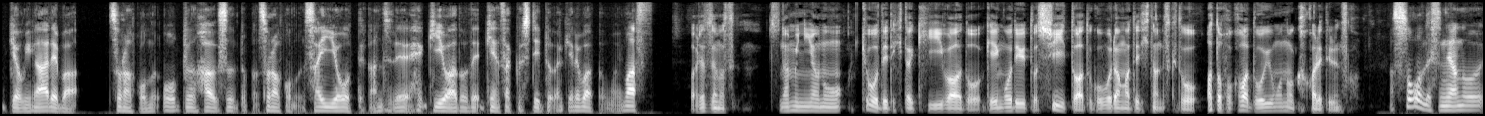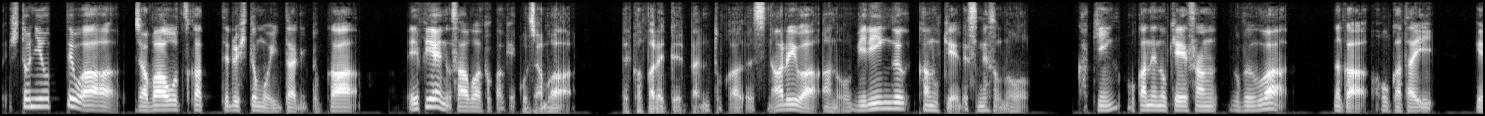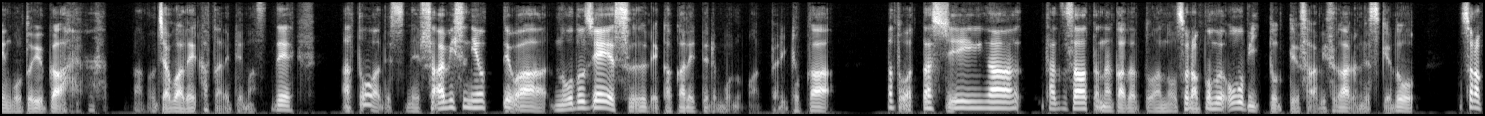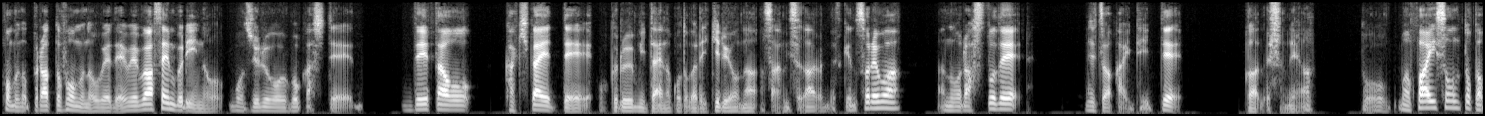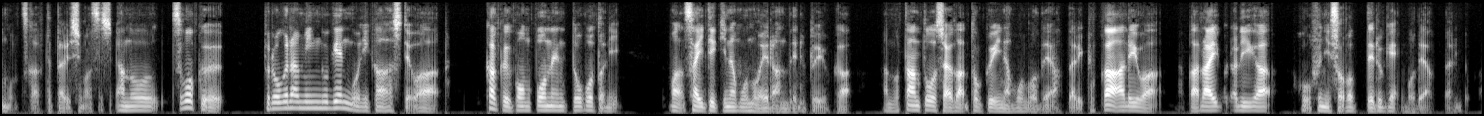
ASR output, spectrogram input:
興味があれば、ソラコムオープンハウスとかソラコム採用って感じで キーワードで検索していただければと思います。ありがとうございます。ちなみに、あの、今日出てきたキーワード、言語で言うと C とあとゴーランが出てきたんですけど、あと他はどういうものを書かれてるんですか？そうですね。あの、人によっては Java を使ってる人もいたりとか、API のサーバーとか結構 Java で書かれてたりとかですね。あるいは、あの、ビリング関係ですね。その、課金、お金の計算部分は、なんか、他体言語というか、あの、Java で書かれてます。で、あとはですね、サービスによっては、Node.js で書かれてるものもあったりとか、あと私が携わった中だと、あの、ソラコムオービットっていうサービスがあるんですけど、ソラコムのプラットフォームの上で WebAssembly のモジュールを動かして、データを書き換えて送るみたいなことができるようなサービスがあるんですけど、それは、あの、ラストで実は書いていて、とかですね、あと、まあ、Python とかも使ってたりしますし、あの、すごくプログラミング言語に関しては、各コンポーネントごとに、まあ、最適なものを選んでるというか、あの、担当者が得意なものであったりとか、あるいは、なんかライブラリが豊富に揃ってる言語であったりとか、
